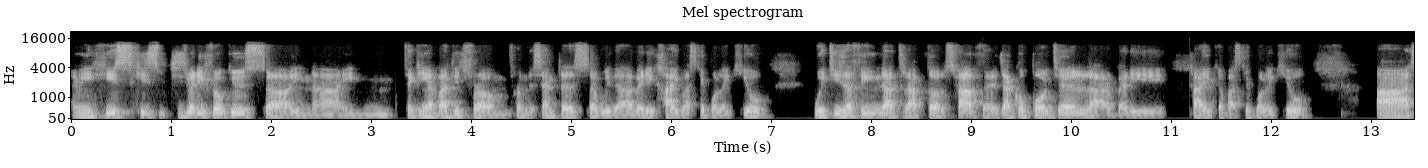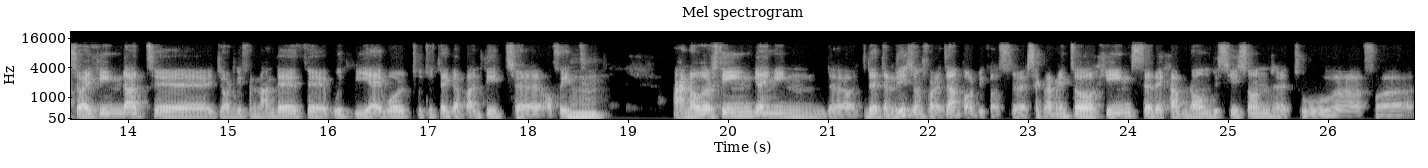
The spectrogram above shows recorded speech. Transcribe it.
I mean, he's he's he's very focused uh, in uh, in taking advantage from from the centers with a very high basketball IQ, which is a thing that Raptors have. Uh, Jakob Poeltl are very high basketball IQ. Uh, so I think that uh, Jordi Fernandez uh, would be able to, to take advantage of it. Mm-hmm. Another thing, I mean, the, the transitions, for example, because uh, Sacramento Kings, uh, they have known this season uh, to uh, for, uh,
